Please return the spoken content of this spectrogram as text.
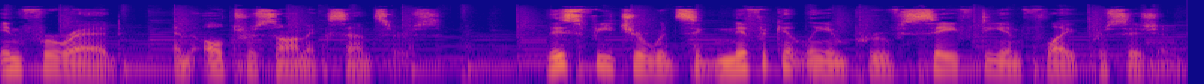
infrared, and ultrasonic sensors. This feature would significantly improve safety and flight precision,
